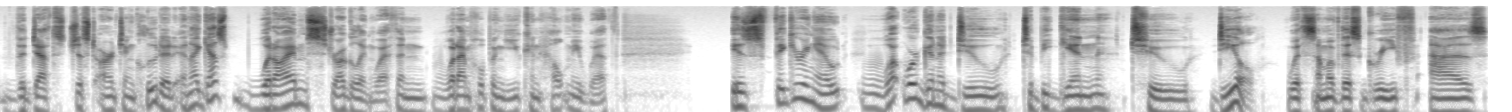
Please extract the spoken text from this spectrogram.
The deaths just aren't included. And I guess what I'm struggling with and what I'm hoping you can help me with is figuring out what we're going to do to begin to deal with some of this grief as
